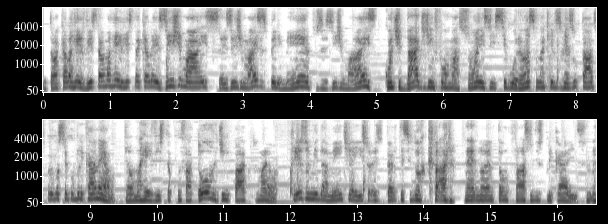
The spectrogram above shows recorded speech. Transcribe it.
Então, aquela revista é uma revista que ela exige mais, exige mais experimentos, exige mais quantidade de informações e segurança naqueles resultados para você publicar nela. Então, é uma revista com fator de impacto maior. Resumidamente, é isso. Eu espero ter sido claro. Né? Não é tão fácil de explicar isso. Né?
